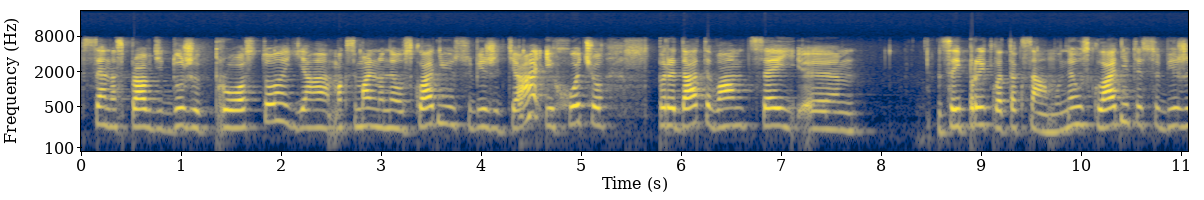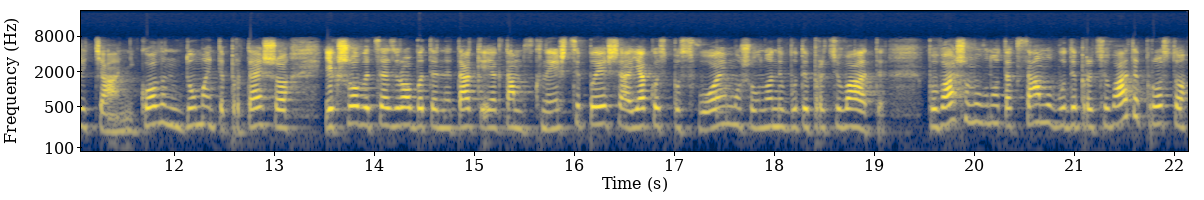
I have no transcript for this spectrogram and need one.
Все насправді дуже просто. Я максимально не ускладнюю собі життя і хочу передати вам цей. Е, цей приклад так само. Не ускладнюйте собі життя. Ніколи не думайте про те, що якщо ви це зробите не так, як там в книжці пише, а якось по-своєму, що воно не буде працювати. По-вашому, воно так само буде працювати, просто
